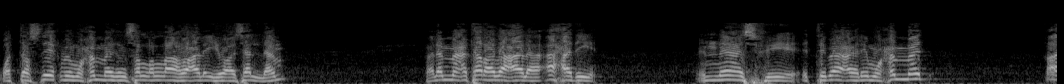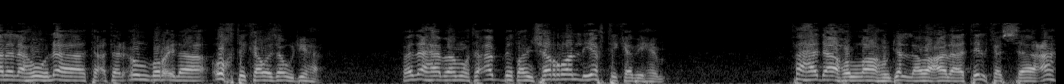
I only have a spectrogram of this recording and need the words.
والتصديق بمحمد صلى الله عليه وسلم. فلما اعترض على أحد الناس في اتباعه لمحمد قال له لا تعتر انظر إلى أختك وزوجها. فذهب متأبطا شرا ليفتك بهم. فهداه الله جل وعلا تلك الساعة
